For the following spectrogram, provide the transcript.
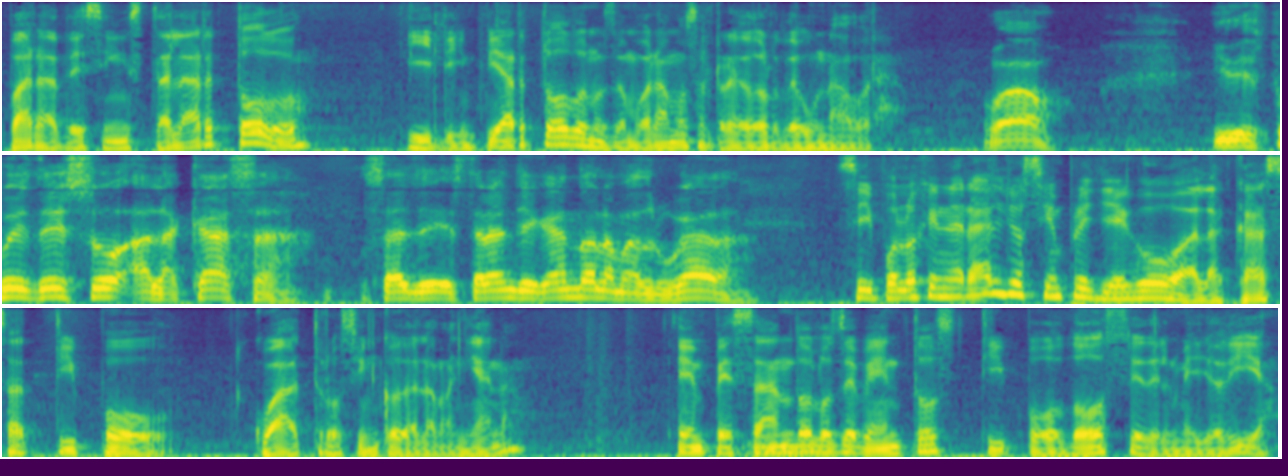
Para desinstalar todo y limpiar todo nos demoramos alrededor de una hora. Wow. Y después de eso a la casa, o sea, estarán llegando a la madrugada. Sí, por lo general yo siempre llego a la casa tipo 4 o 5 de la mañana, empezando los eventos tipo 12 del mediodía.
